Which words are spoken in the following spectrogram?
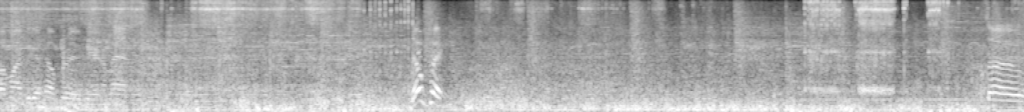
I might have to go help Rube here in a minute. No fish. So,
